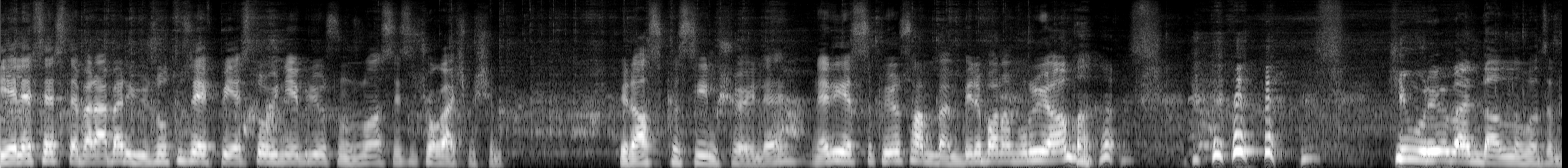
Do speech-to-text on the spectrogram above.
DLSS ile beraber 130 FPS'te oynayabiliyorsunuz. Ulan sesi çok açmışım. Biraz kısayım şöyle. Nereye sıkıyorsam ben. Biri bana vuruyor ama. Kim vuruyor ben de anlamadım.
